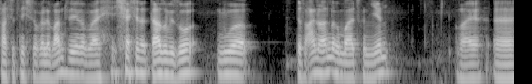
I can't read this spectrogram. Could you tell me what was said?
was jetzt nicht so relevant wäre, weil ich werde da sowieso nur das ein oder andere Mal trainieren, weil äh,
